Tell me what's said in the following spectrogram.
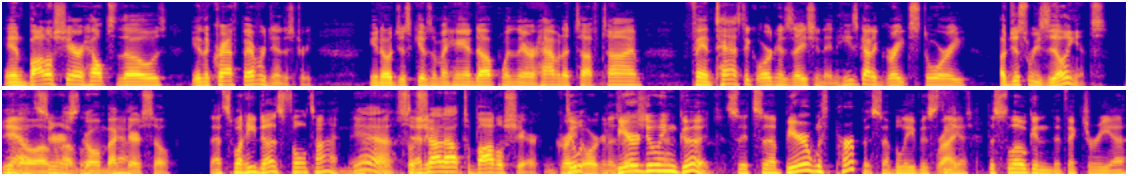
and Bottle Share helps those in the craft beverage industry. You know, just gives them a hand up when they're having a tough time. Fantastic organization, and he's got a great story of just resilience. You Yeah, know, of- of, seriously. growing back Yeah. there. So That's what he does full time. yeah. So Dedic- shout out to Bottle Share. Great Do- organization. Beer doing man. good. So it's uh, beer with purpose, I believe, is the uh, the slogan that Victory uh,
